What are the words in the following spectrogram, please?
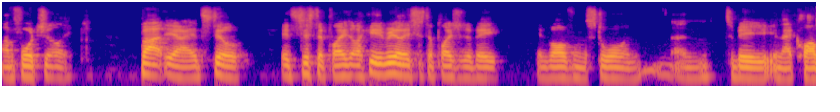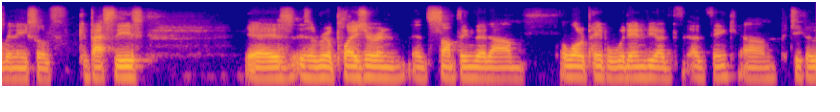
unfortunately. But yeah, it's still it's just a pleasure. Like it really, it's just a pleasure to be involved in the Storm and, and to be in that club in any sort of capacities. Yeah, is, is a real pleasure and it's something that um, a lot of people would envy. I'd, I'd think, um, particularly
